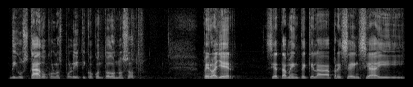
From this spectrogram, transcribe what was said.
disgustado con los políticos, con todos nosotros. Pero ayer, ciertamente que la presencia y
